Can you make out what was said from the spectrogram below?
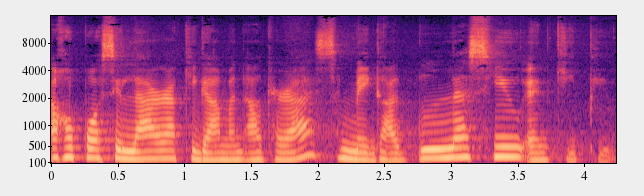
Ako po si Lara Kigaman Alcaraz. May God bless you and keep you.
